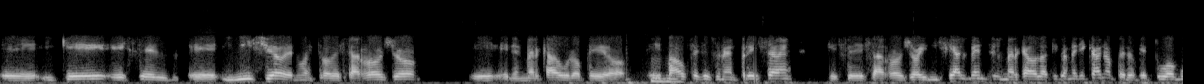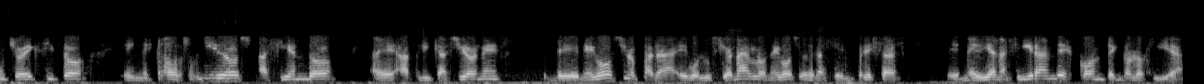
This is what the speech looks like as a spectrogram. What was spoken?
eh, y que es el inicio de nuestro desarrollo en el mercado europeo. Uh es una empresa que se desarrolló inicialmente en el mercado latinoamericano, pero que tuvo mucho éxito en Estados Unidos haciendo eh, aplicaciones de negocio para evolucionar los negocios de las empresas eh, medianas y grandes con tecnología.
